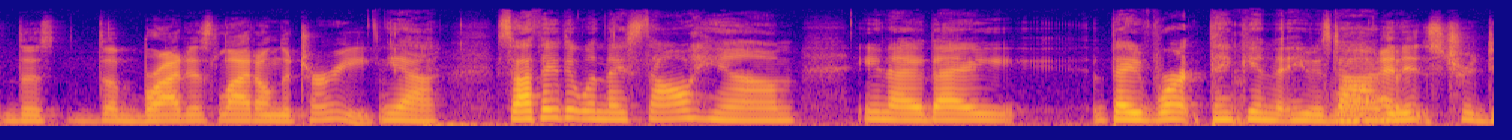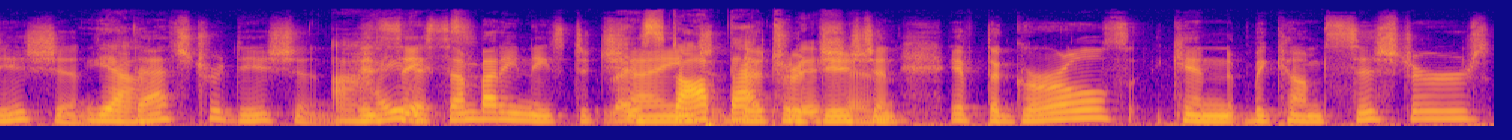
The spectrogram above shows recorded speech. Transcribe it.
the, the brightest light on the tree. Yeah. So I think that when they saw him, you know, they they weren't thinking that he was dying. and it's tradition. Yeah. that's tradition. I And hate see, it. somebody needs to change stop the tradition. tradition. If the girls can become sisters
